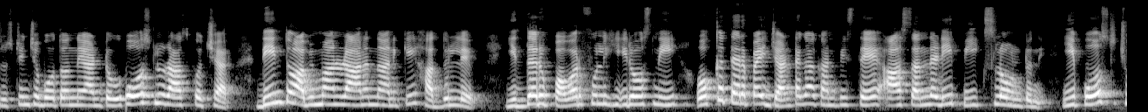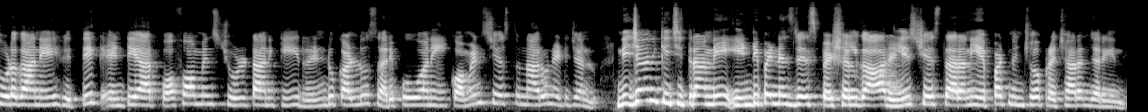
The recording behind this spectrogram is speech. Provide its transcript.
సృష్టించబోతోంది అంటూ పోస్టులు రాసుకొచ్చారు. దీంతో అభిమానుల ఆనందానికి హద్దులు లేవు. ఇద్దరు పవర్ఫుల్ హీరోస్ని ఒక్క తెరపై జంటగా కనిపిస్తే ఆ సందడి పీక్స్లో ఉంటుంది. ఈ పోస్ట్ చూడగానే హృతిక్ ఎన్టీఆర్ పర్ఫార్మెన్స్ చూడటానికి రెండు కళ్ళు సరిపోవని కామెంట్స్ చేస్తున్నారు నెటిజన్లు. నిజానికి చిత్రాన్ని ఇండిపెండెంట్ ఇండిపెండెన్స్ డే స్పెషల్గా రిలీజ్ చేస్తారని ఎప్పటి నుంచో ప్రచారం జరిగింది.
